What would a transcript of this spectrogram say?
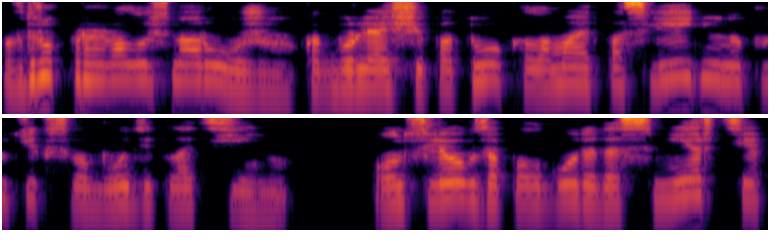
вдруг прорвалось наружу, как бурлящий поток ломает последнюю на пути к свободе плотину. Он слег за полгода до смерти,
